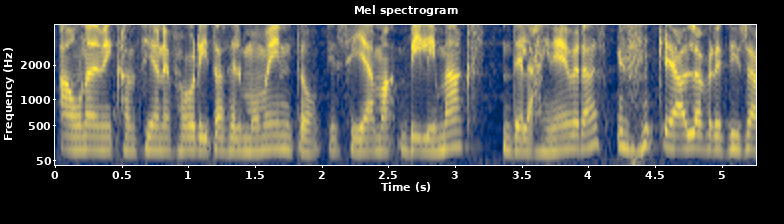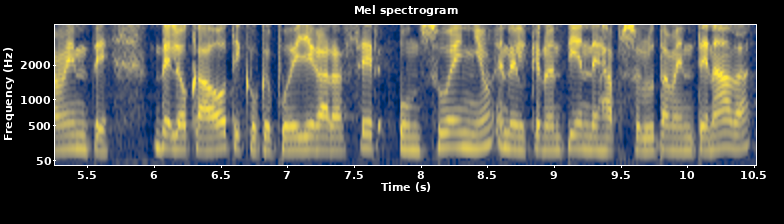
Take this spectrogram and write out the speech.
a una de mis canciones favoritas del momento, que se llama Billy Max de las Ginebras, que habla precisamente de lo caótico que puede llegar a ser un sueño en el que no entiendes absolutamente nada.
